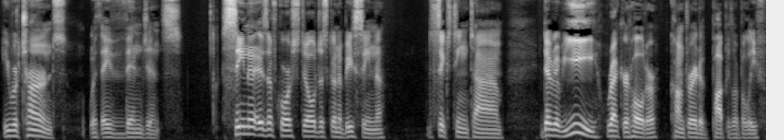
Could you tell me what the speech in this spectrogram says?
He returns with a vengeance. Cena is, of course, still just going to be Cena, 16 time WWE record holder, contrary to popular belief.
